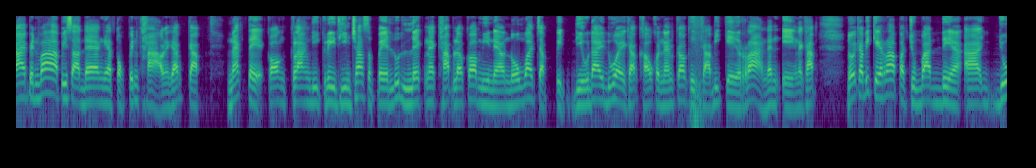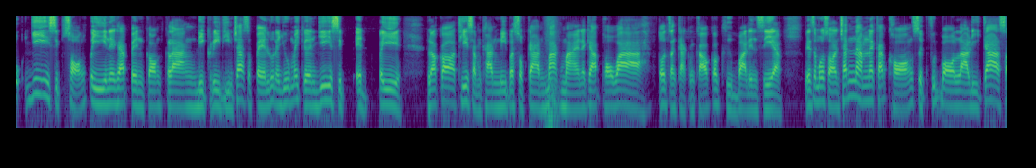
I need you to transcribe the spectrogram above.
กลายเป็นว่าปีศาจแดงเนี่ยตกเป็นข่าวนะครับกับ นักเตะกองกลางดีกรีทีมชาติสเปนรุ่นเล็กนะครับแล้วก็มีแนวโน้มว่าจะปิดดิวได้ด้วยครับเขาคนนั้นก็คือคาบิเกรานั่นเองนะครับโดยคาบิเกราปัจจุบันเนี่ยอายุ 22 ปีนะครับเป็นกองกลางดีกรีทีมชาติสเปนรุ่นอายุไม่เกิน 21ปี แล้วก็ที่สำคัญมีประสบการณ์มากมายนะครับ เพราะว่าต้นสังกัดของเขาก็คือบาเลนเซีย เป็นสโมสรชั้นนำนะครับของศึกฟุตบอลลาลีกาส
